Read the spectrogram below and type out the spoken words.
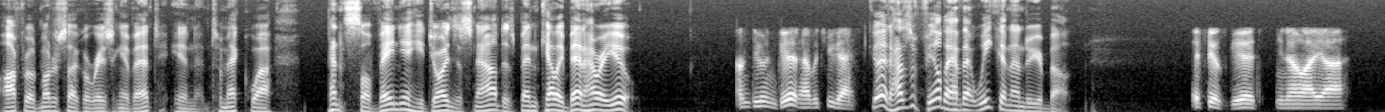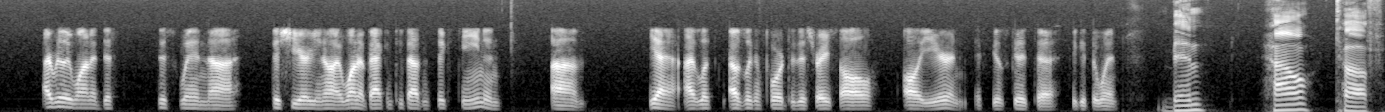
off road motorcycle racing event in Tamaqua, Pennsylvania. He joins us now. Does Ben Kelley? Ben, how are you? I'm doing good. How about you guys? Good. How's it feel to have that weekend under your belt? it feels good. You know, I uh, I really wanted this this win uh, this year. You know, I won it back in 2016, and um, yeah, I look I was looking forward to this race all all year, and it feels good to to get the win. Ben, how tough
